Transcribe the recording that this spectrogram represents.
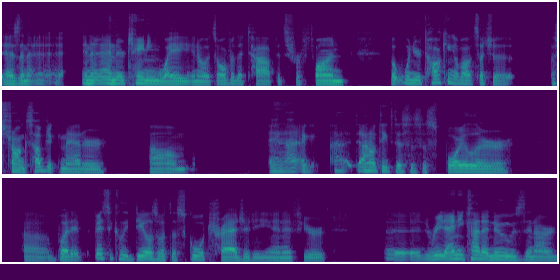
as an in an entertaining way. You know, it's over the top, it's for fun. But when you're talking about such a a strong subject matter, um, and I, I, I don't think this is a spoiler, uh, but it basically deals with a school tragedy. And if you're uh, read any kind of news in our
